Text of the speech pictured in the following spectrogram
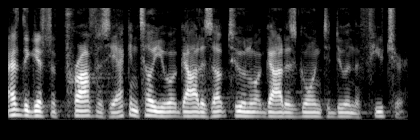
I have the gift of prophecy. I can tell you what God is up to and what God is going to do in the future.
